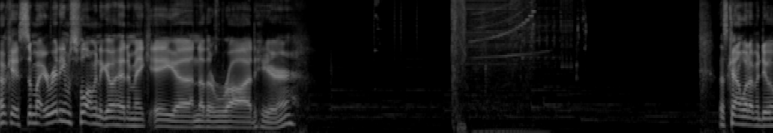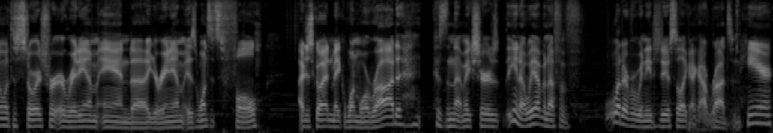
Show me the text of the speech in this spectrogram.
Okay, so my iridium's full. I'm going to go ahead and make a uh, another rod here. that's kind of what I've been doing with the storage for iridium and uh, uranium is once it's full, I just go ahead and make one more rod because then that makes sure, you know, we have enough of whatever we need to do. So like I got rods in here,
